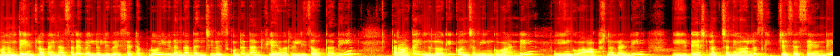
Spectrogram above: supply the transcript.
మనం దేంట్లోకైనా సరే వెల్లుల్లి వేసేటప్పుడు ఈ విధంగా దంచి వేసుకుంటే దాని ఫ్లేవర్ రిలీజ్ అవుతుంది. తర్వాత ఇందులోకి కొంచెం ఇంగువ అండి. ఈ ఇంగువ ఆప్షనల్ అండి. ఈ టేస్ట్ నచ్చని వాళ్ళు స్కిప్ చేసేసేయండి.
